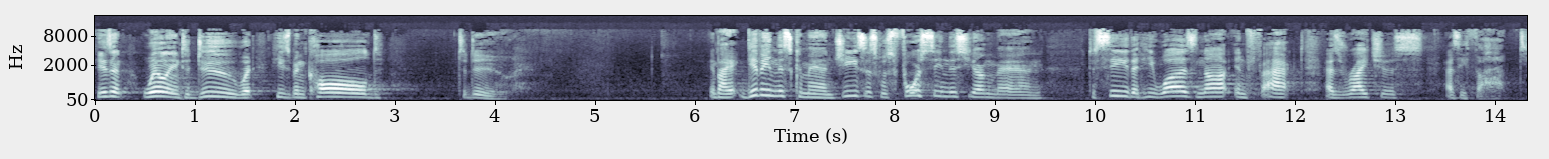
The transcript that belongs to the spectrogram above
He isn't willing to do what he's been called to do. And by giving this command, Jesus was forcing this young man to see that he was not, in fact, as righteous as he thought.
